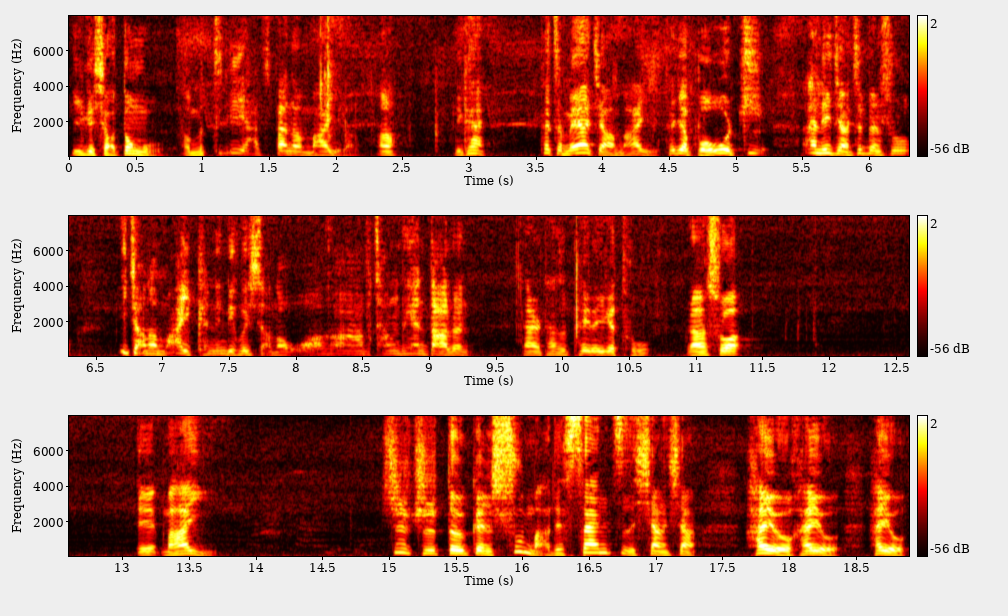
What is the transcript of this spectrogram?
一个小动物。我们一下子翻到蚂蚁了啊！你看它怎么样讲蚂蚁？它叫《博物志》。按理讲这本书一讲到蚂蚁，肯定你会想到哇长篇大论，但是它是配了一个图，然后说，诶蚂蚁，只只都跟数码的三字相像，还有还有还有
